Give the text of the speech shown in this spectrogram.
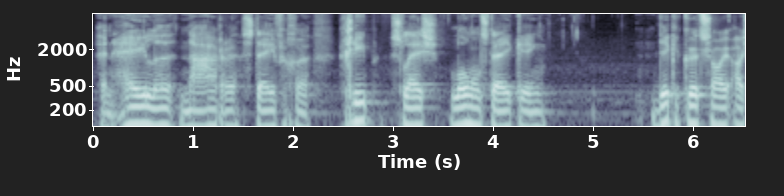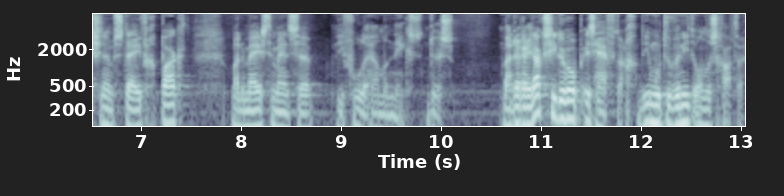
een hele nare, stevige griep slash longontsteking. Dikke kutzooi als je hem stevig pakt. Maar de meeste mensen die voelen helemaal niks. Dus. Maar de reactie erop is heftig. Die moeten we niet onderschatten.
